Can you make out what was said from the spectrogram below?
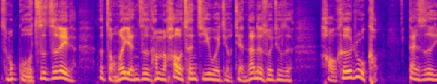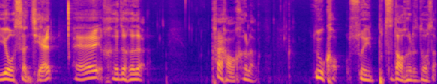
什么果汁之类的。那总而言之，他们号称鸡尾酒。简单的说，就是好喝入口，但是又省钱。哎，喝着喝着，太好喝了，入口，所以不知道喝了多少。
